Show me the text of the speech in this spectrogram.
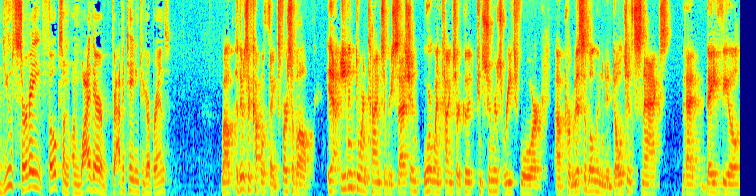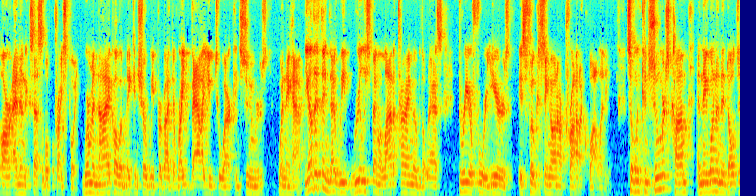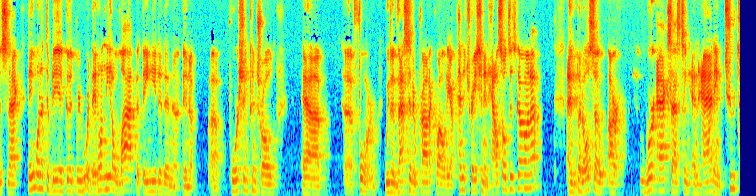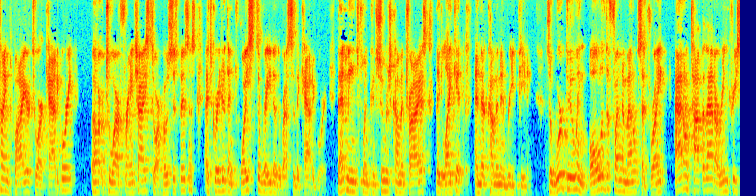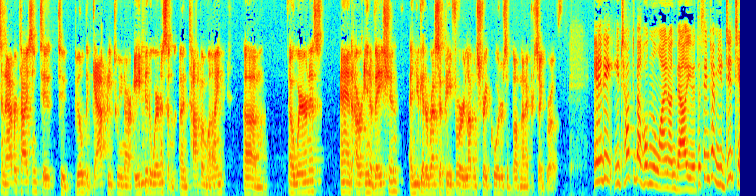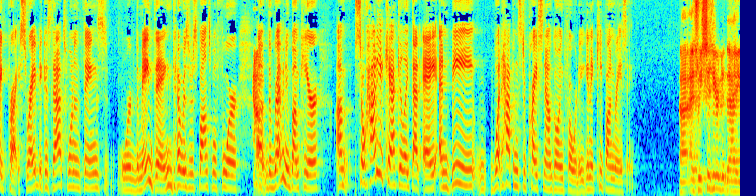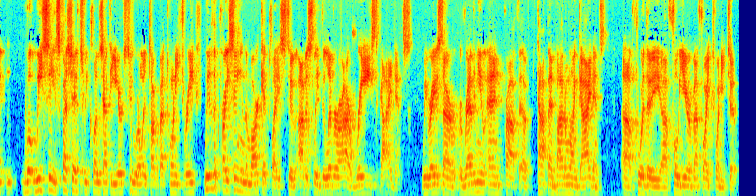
Do you survey folks on, on why they're gravitating to your brands? Well, there's a couple things. First of all, yeah, even during times of recession or when times are good, consumers reach for uh, permissible and indulgent snacks that they feel are at an accessible price point. We're maniacal in making sure we provide the right value to our consumers when they have. The other thing that we've really spent a lot of time over the last three or four years is focusing on our product quality. So when consumers come and they want an indulgent snack, they want it to be a good reward. They don't need a lot, but they need it in a in a portion controlled uh, uh, form. We've invested in product quality. Our penetration in households is going up, and but also our we're accessing and adding two times buyer to our category or to our franchise, to our hostess business, as greater than twice the rate of the rest of the category. That means when consumers come and try us, they like it and they're coming and repeating. So we're doing all of the fundamentals that's right. Add on top of that our increase in advertising to, to build the gap between our aided awareness and, and top of mind um, awareness and our innovation, and you get a recipe for 11 straight quarters above 9% growth. Andy, you talked about holding the line on value. At the same time, you did take price, right? Because that's one of the things, or the main thing, that was responsible for uh, the revenue bump here. Um, so, how do you calculate that, A? And B, what happens to price now going forward? Are you going to keep on raising? Uh, as we sit here today, what we see, especially as we close out the year, it's too early to talk about 23. We have the pricing in the marketplace to obviously deliver our raised guidance. We raised our revenue and profit, top and bottom line guidance uh, for the uh, full year of FY22.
